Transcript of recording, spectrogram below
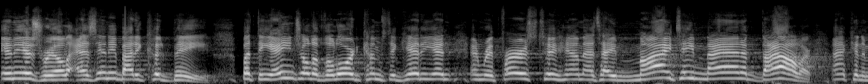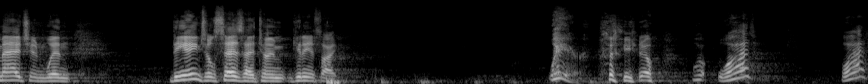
in Israel as anybody could be. But the angel of the Lord comes to Gideon and refers to him as a mighty man of valor. I can imagine when the angel says that to him, Gideon's like, where? you know, what? What?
